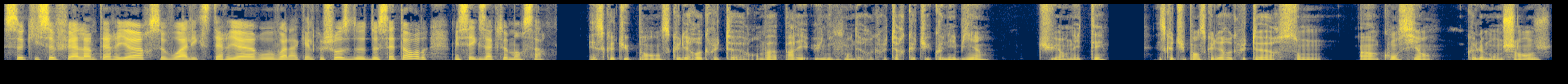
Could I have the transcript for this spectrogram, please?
ce qui se fait à l'intérieur se voit à l'extérieur ou voilà quelque chose de cet ordre. Mais c'est exactement ça. Est-ce que tu penses que les recruteurs, on va parler uniquement des recruteurs que tu connais bien, tu en étais, est-ce que tu penses que les recruteurs sont un, conscients que le monde change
